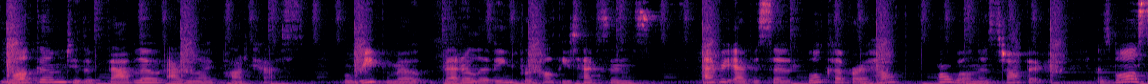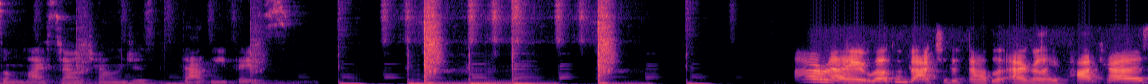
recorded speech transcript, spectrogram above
Welcome to the Fablo AgriLife podcast, where we promote better living for healthy Texans. Every episode we'll cover a health or wellness topic, as well as some lifestyle challenges that we face. All right, welcome back to the Fablo AgriLife podcast.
